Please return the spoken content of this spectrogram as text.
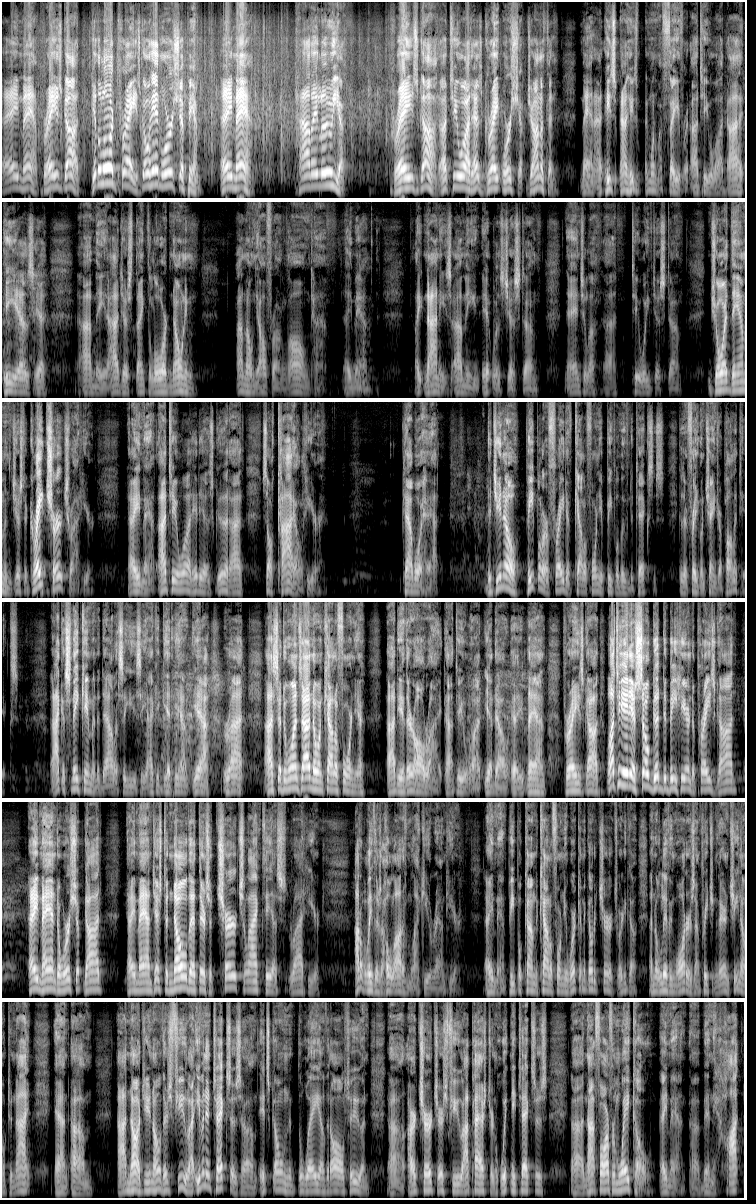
Amen. Praise God. Give the Lord praise. Go ahead and worship Him. Amen. Hallelujah. Praise God. I tell you what, that's great worship. Jonathan, man, he's he's one of my favorite. I tell you what, I, he is. Yeah. I mean, I just thank the Lord. Known him, I've known y'all for a long time. Amen. Late nineties. I mean, it was just um, Angela. Uh, till we've just uh, enjoyed them and just a great church right here. Amen. I tell you what, it is good. I saw Kyle here cowboy hat. Did you know people are afraid of California people moving to Texas because they're afraid we're going to change our politics? I could sneak him into Dallas easy. I could get him. Yeah, right. I said, the ones I know in California, I do, they're all right. I tell you what, you know, amen. Praise God. Well, I tell you, it is so good to be here and to praise God. Amen. To worship God. Amen. Just to know that there's a church like this right here. I don't believe there's a whole lot of them like you around here. Amen. People come to California. Where can I go to church? Where do you go? I know Living Waters. I'm preaching there in Chino tonight, and um, I know you know there's few. Even in Texas, um, it's gone the way of it all too. And uh, our church, there's few. I pastor in Whitney, Texas, uh, not far from Waco. Amen. Uh, been hot,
